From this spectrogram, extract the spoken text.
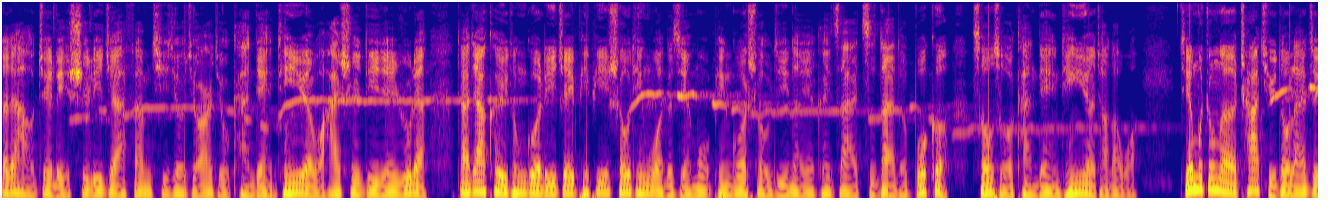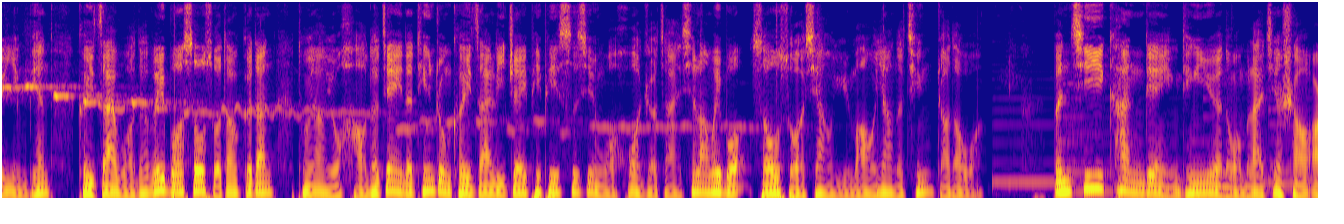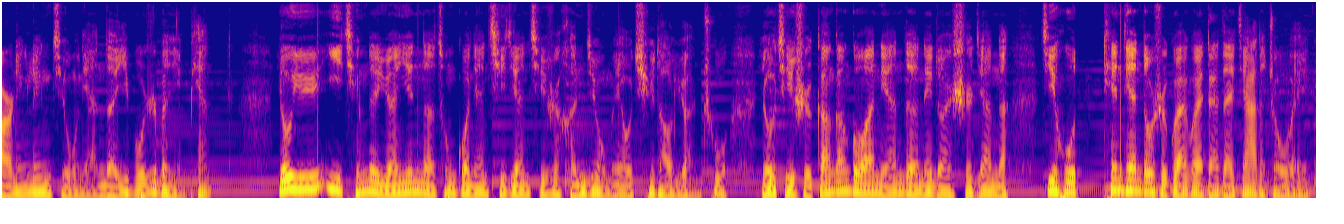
大家好，这里是荔枝 FM 七九九二九，看电影听音乐，我还是 DJ 如恋。大家可以通过荔枝 APP 收听我的节目，苹果手机呢也可以在自带的播客搜索“看电影听音乐”找到我。节目中的插曲都来自于影片，可以在我的微博搜索到歌单。同样有好的建议的听众，可以在荔枝 APP 私信我，或者在新浪微博搜索“像羽毛一样的青”找到我。本期看电影听音乐呢，我们来介绍二零零九年的一部日本影片。由于疫情的原因呢，从过年期间其实很久没有去到远处，尤其是刚刚过完年的那段时间呢，几乎天天都是乖乖待在家的周围。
